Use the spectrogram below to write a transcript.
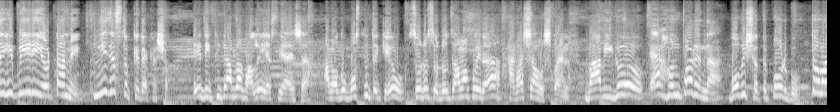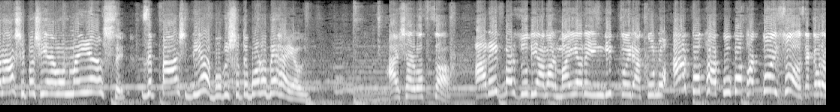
দেখি বিড়িও টানে। নিজের চোখকে দেখা সব। এই দিক থেকে আমরা ভালোই আছি আয়সা আমাকে বস্তিতে কেউ ছোট ছোট জামা পইরা হাঁটার সাহস পায় না। ভাবি গো এখন পড়ে না ভবিষ্যতে পড়ব। তোমার আশেপাশে এমন মাইয়া আছে যে পাশ দিয়া ভবিষ্যতে বড় বেহায়া হই। আয়সার বাচ্চা আরেকবার যদি আমার মাইয়ারে ইঙ্গিত কইরা কোনো আ কথা কু কথা কইছস একেবারে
